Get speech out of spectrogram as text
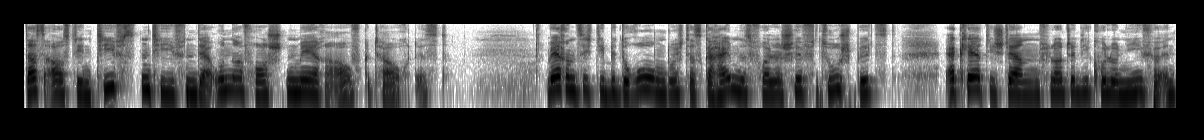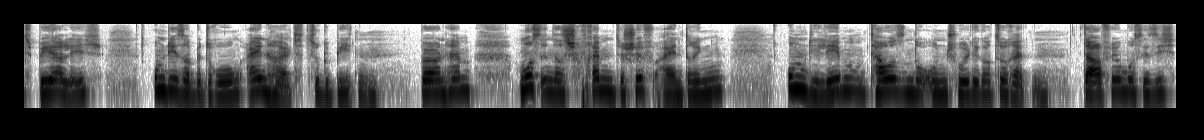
das aus den tiefsten Tiefen der unerforschten Meere aufgetaucht ist. Während sich die Bedrohung durch das geheimnisvolle Schiff zuspitzt, erklärt die Sternenflotte die Kolonie für entbehrlich, um dieser Bedrohung Einhalt zu gebieten. Burnham muss in das fremde Schiff eindringen, um die Leben tausender Unschuldiger zu retten. Dafür muss sie sich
